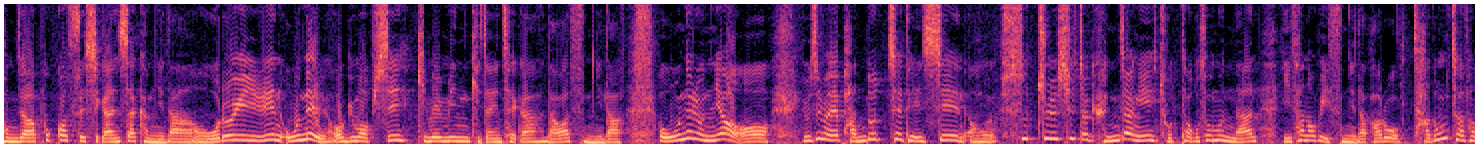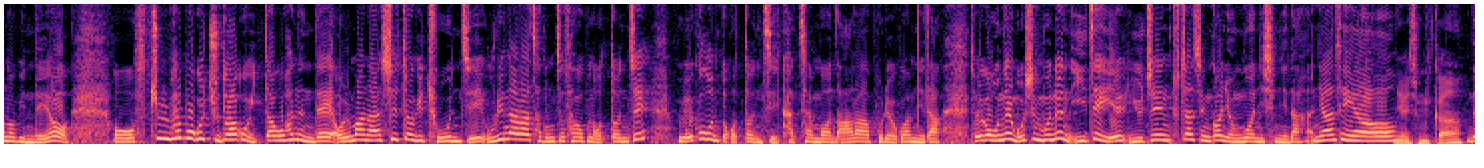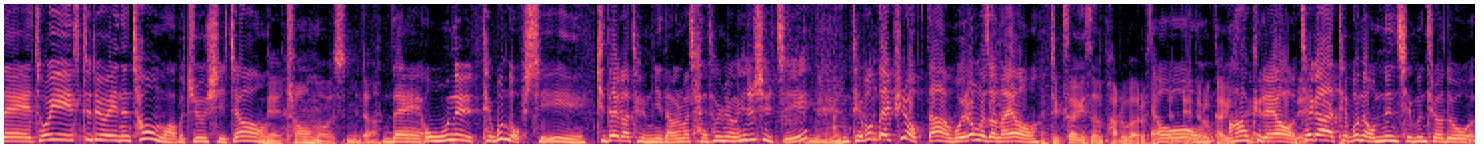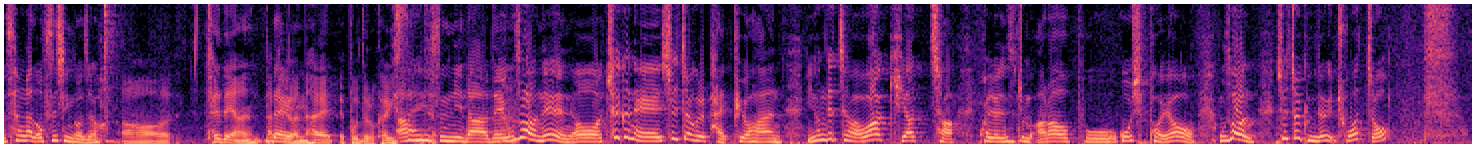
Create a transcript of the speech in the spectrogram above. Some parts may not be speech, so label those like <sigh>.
경자 포커스 시간 시작합니다. 어, 월요일인 오늘 어김없이 김혜민 기자인 제가 나왔습니다. 어, 오늘은요, 어, 요즘에 반도체 대신 어, 수출 실적이 굉장히 좋다고 소문난 이 산업이 있습니다. 바로 자동차 산업인데요. 어, 수출 회복을 주도하고 있다고 하는데 얼마나 실적이 좋은지, 우리나라 자동차 사업은 어떤지, 외국은 또 어떤지 같이 한번 알아보려고 합니다. 저희가 오늘 모신 분은 이재일 유진 투자증권 연구원이십니다. 안녕하세요. 안녕하십니까? 네, 저희 스튜디오에는 처음 와주시죠? 네, 처음 와봤습니다. 네, 어, 오늘 대본도 없이 기대가 됩니다. 얼마 잘 설명해 주실지. 네. 음, 대본 따위 필요 없다. 뭐 이런 거잖아요. 즉석에서 바로바로 어, 답변드리도록 하겠습니다. 아, 그래요? 네. 제가 대본에 없는 질문 드려도 상관없으신 거죠? 어, 최대한 답변해 보도록 하겠습니다. 알겠습니다. 네, <laughs> 우선은 어, 최근에 실적을 발표한 이 현대차와 기아차 관련해서 좀 알아보고 싶어요. 우선 실적 굉장히 좋았죠?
